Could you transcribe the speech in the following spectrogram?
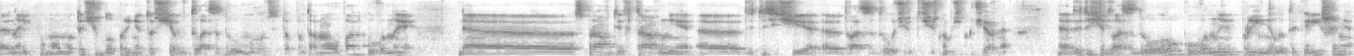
е, на рік, по-моєму, те, що було прийнято ще в 22-му році. Тобто, в даному випадку вони е, справді в травні е, 2022, чи точніше на початку червня е, 2022 року вони прийняли таке рішення.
